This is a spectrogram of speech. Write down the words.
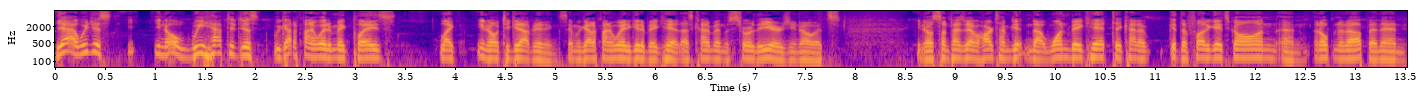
Yeah, we just, you know, we have to just, we got to find a way to make plays like, you know, to get out of innings. And we got to find a way to get a big hit. That's kind of been the story of the years. You know, it's, you know, sometimes we have a hard time getting that one big hit to kind of get the floodgates going and, and open it up. And then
